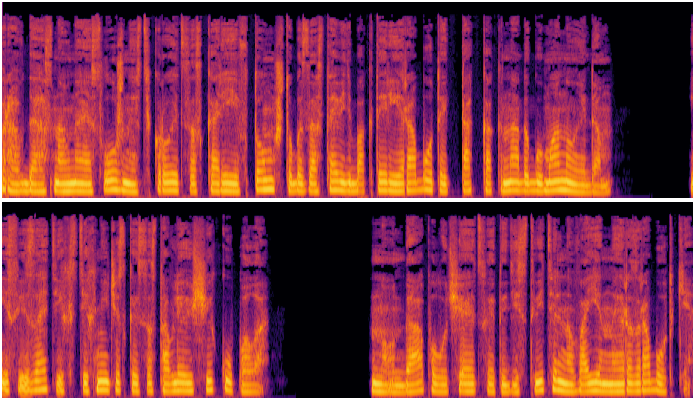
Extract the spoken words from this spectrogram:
Правда, основная сложность кроется скорее в том, чтобы заставить бактерии работать так, как надо гуманоидам, и связать их с технической составляющей купола. Но да, получается, это действительно военные разработки.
